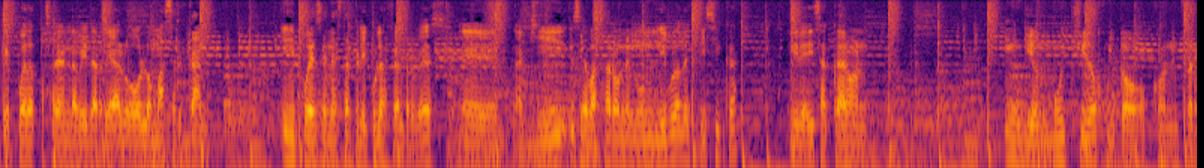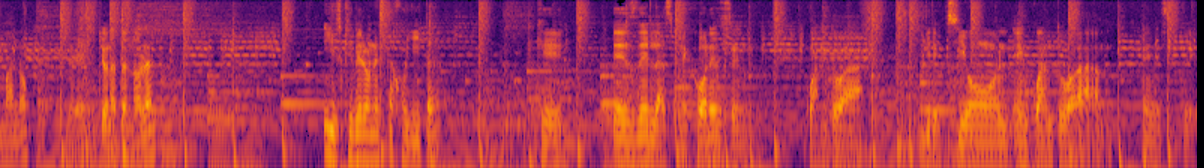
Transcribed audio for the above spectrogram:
que pueda pasar en la vida real o lo más cercano. Y pues en esta película fue al revés. Eh, aquí se basaron en un libro de física y de ahí sacaron un guion muy chido junto con su hermano, eh, Jonathan Nolan. Y escribieron esta joyita que es de las mejores en cuanto a dirección, en cuanto a este,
